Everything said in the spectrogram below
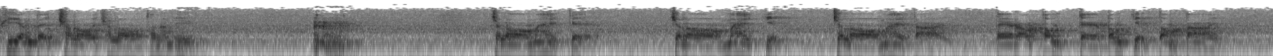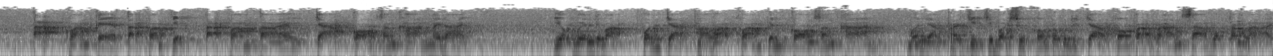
เพียงแต่ชะลอชะลอเท่านั้นเอง ชะลอไม่ให้แก่ ชะลอไม่ให้เจ็บ ชะลอไม่ให้ตาย แต่เราต้องแก่ต้องเจ็บต้องตาย ตัดความแก่ตัดความเจ็บ ตัดความตายจากกองสังขารไม่ได้ ยกเว้นแต่ว่าพ้นจากภาวะความเป็นกองสังขารเหมือนอย่างพระจิตที่บริสุทธิ์ของพระพุทธเจ้าของพระอรหันตสาวกทั้งหลาย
